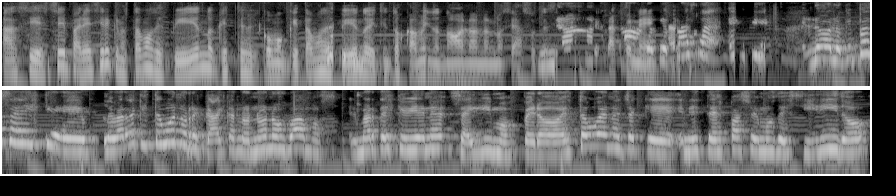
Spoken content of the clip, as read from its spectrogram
Así es, sí, pareciera que nos estamos despidiendo, que este es como que estamos despidiendo distintos caminos. No, no, no, no se asusten. estás No, lo que pasa es que no, lo que pasa es que la verdad que está bueno recalcarlo, no nos vamos. El martes que viene seguimos, pero está bueno ya que en este espacio hemos decidido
